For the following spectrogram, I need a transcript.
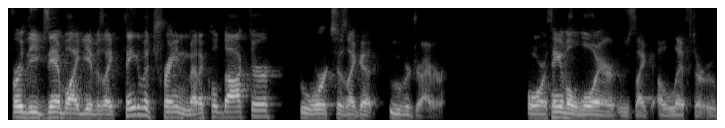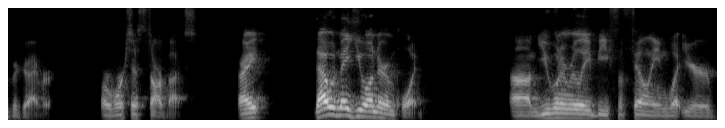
For the example I give is like think of a trained medical doctor who works as like a Uber driver, or think of a lawyer who's like a Lyft or Uber driver, or works at Starbucks, right? That would make you underemployed. Um, you wouldn't really be fulfilling what your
